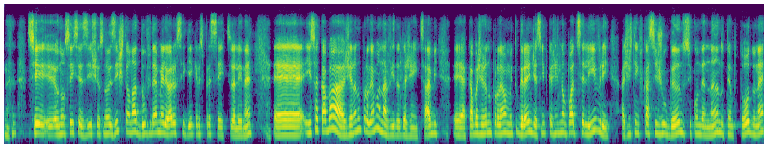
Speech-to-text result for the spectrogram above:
se, eu não sei se existe ou se não existe, então na dúvida é melhor eu seguir aqueles preceitos ali, né? É, isso acaba gerando um problema na vida da gente, sabe? É, acaba gerando um problema muito grande, assim, porque a gente não pode ser livre, a gente tem que ficar se julgando, se condenando o tempo todo, né?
